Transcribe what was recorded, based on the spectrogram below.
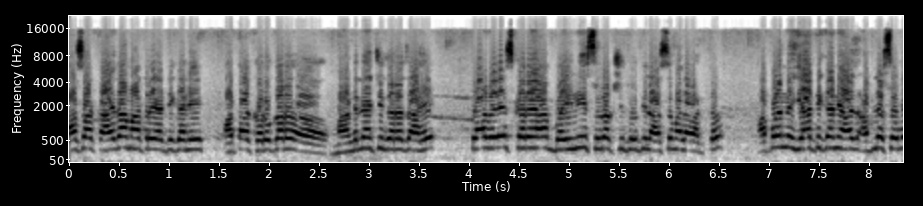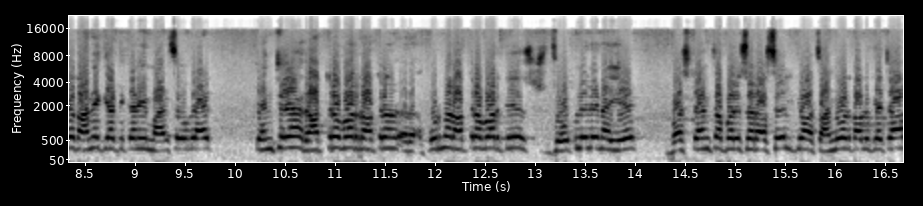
असा कायदा मात्र या ठिकाणी आता खरोखर मांडण्याची गरज आहे. त्यावेळेस खऱ्या बहिणी सुरक्षित होतील असं मला वाटतं. आपण या ठिकाणी आज आपल्यासोबत अनेक या ठिकाणी माणसं उभे आहेत. त्यांचे रात्रभर रात्र पूर्ण रात्रभर ते झोपलेले नाहीये. बस स्टँडचा परिसर असेल किंवा चांदवड तालुक्याच्या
